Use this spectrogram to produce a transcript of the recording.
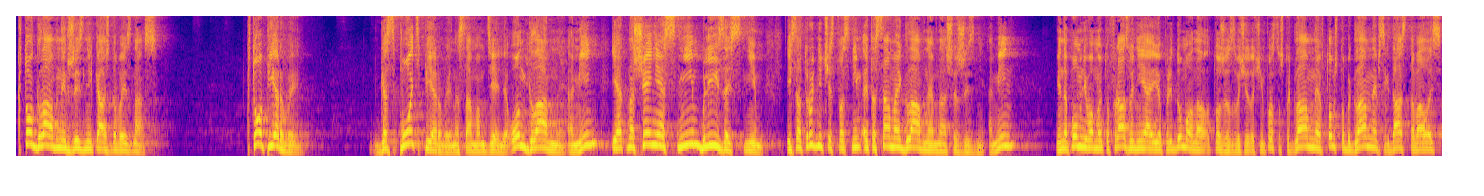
Кто главный в жизни каждого из нас? Кто первый? Господь первый на самом деле, Он главный, аминь. И отношения с Ним, близость с Ним и сотрудничество с Ним – это самое главное в нашей жизни, аминь. И напомню вам эту фразу, не я ее придумал, она тоже звучит очень просто, что главное в том, чтобы главное всегда оставалось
